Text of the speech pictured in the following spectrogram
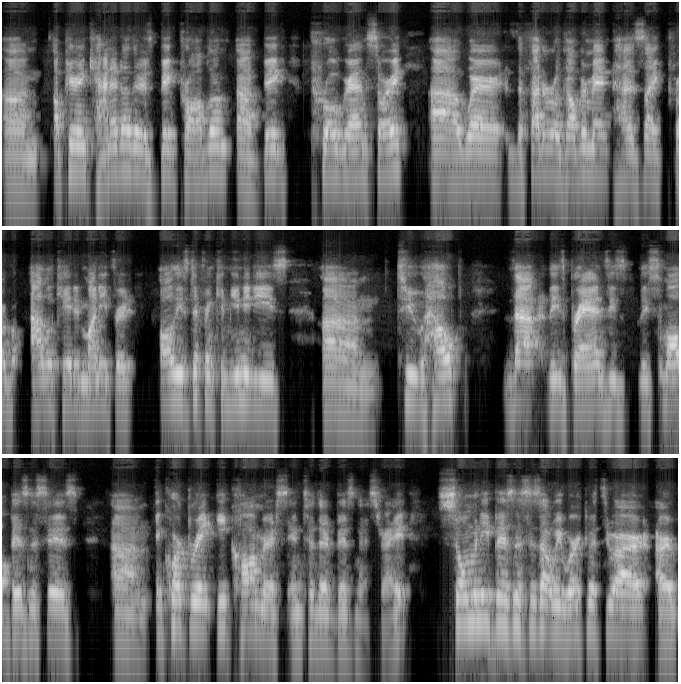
Um, up here in canada there's big problem uh, big program sorry uh, where the federal government has like allocated money for all these different communities um, to help that these brands these these small businesses um, incorporate e-commerce into their business right? So many businesses that we worked with through our our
